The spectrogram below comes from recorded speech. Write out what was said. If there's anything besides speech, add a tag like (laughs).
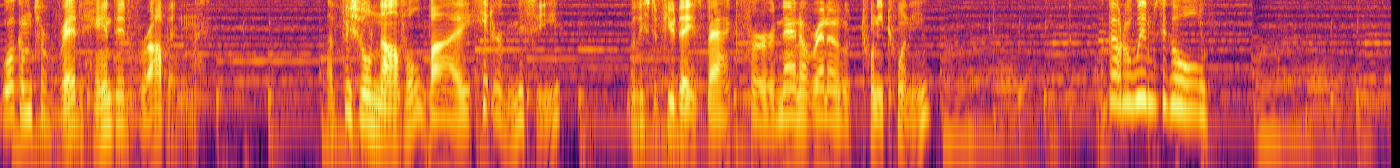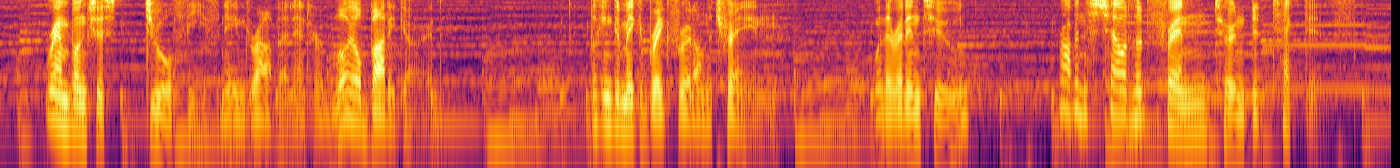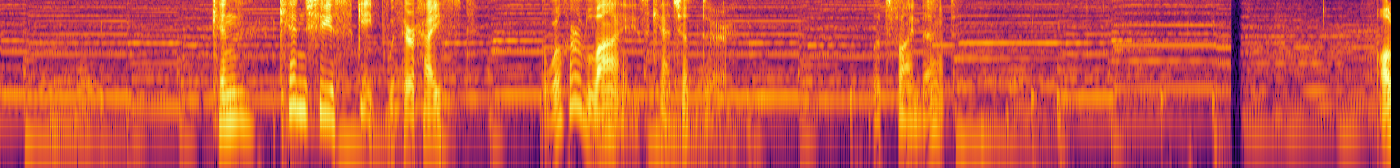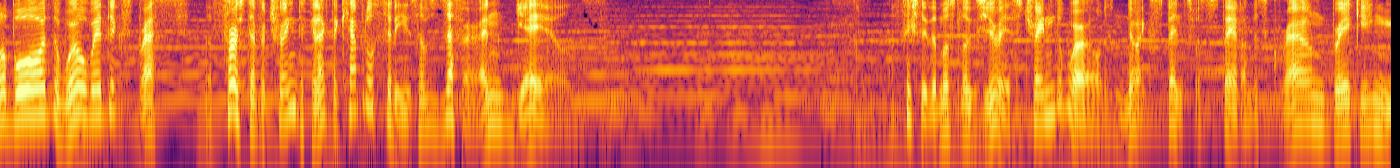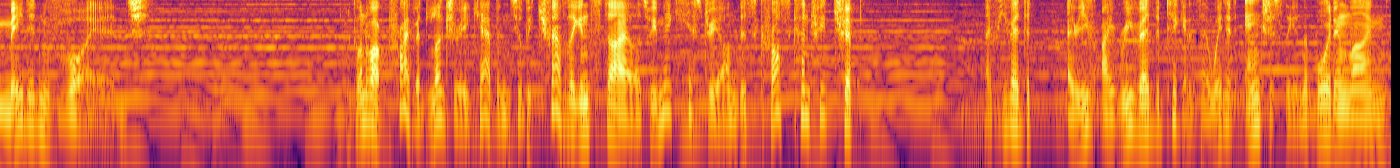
Welcome to Red Handed Robin, visual novel by HitOrMissy, released a few days back for NaNoWriMo 2020, about a whimsical, rambunctious jewel thief named Robin and her loyal bodyguard, looking to make a break for it on the train. When they run into Robin's childhood friend turned detective. Can can she escape with her heist? Or will her lies catch up to her? Let's find out. All aboard the Whirlwind Express, the first ever train to connect the capital cities of Zephyr and Gales. Officially the most luxurious train in the world, no expense was spared on this groundbreaking maiden voyage. With one of our private luxury cabins, you'll be traveling in style as we make history on this cross-country trip. I reread the I, re I reread the ticket as I waited anxiously in the boarding line.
